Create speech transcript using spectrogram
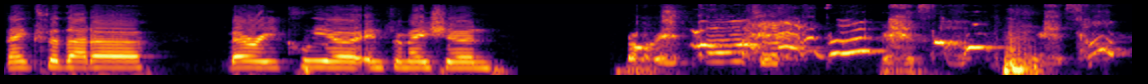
Thanks for that, uh, very clear information. Oh my! Stop! Stop!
